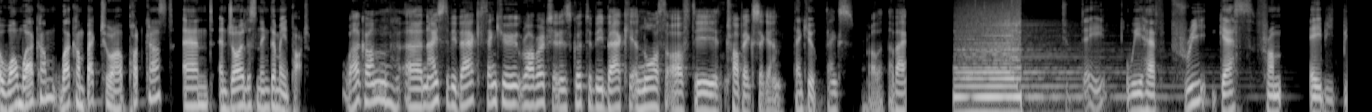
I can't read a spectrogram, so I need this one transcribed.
a warm welcome. Welcome back to our podcast and enjoy listening the main part. Welcome. Uh, nice to be back. Thank you, Robert. It is good to be back north of the tropics again. Thank you. Thanks, Robert. Bye bye. Today, we have three guests from ABB.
